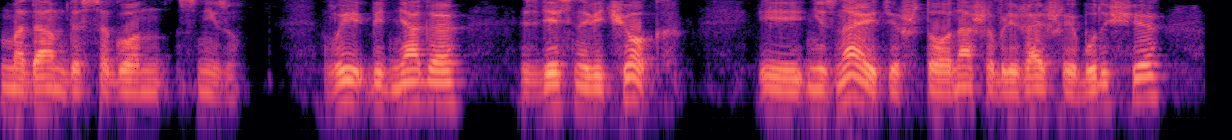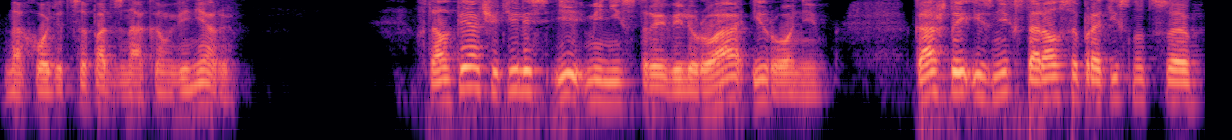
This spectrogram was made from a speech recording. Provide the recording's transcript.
Мадам де Сагон снизу. Вы, бедняга, здесь новичок, и не знаете, что наше ближайшее будущее находится под знаком Венеры. В толпе очутились и министры Велеруа и Рони. Каждый из них старался протиснуться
